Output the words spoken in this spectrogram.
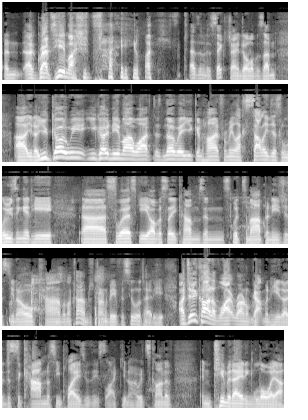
and uh, grabs him, I should say, like has a sex change all of a sudden. Uh, you know, you go, you go near my wife. There's nowhere you can hide from me. Like Sully just losing it here. Uh, Swersky obviously comes and splits them up, and he's just, you know, all calm. And like, oh, I'm just trying to be a facilitator here. I do kind of like Ronald Guttman here, though, just the calmness he plays with this. Like, you know, it's kind of intimidating lawyer.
